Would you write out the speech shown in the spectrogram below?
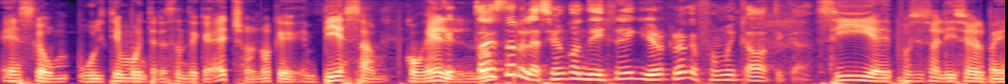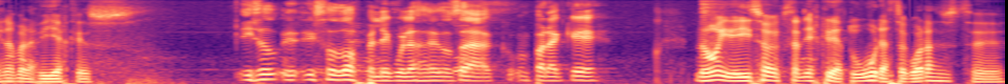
es lo último interesante que ha hecho, ¿no? Que empieza con Que él, ¿no? Toda esta relación con Disney yo creo que fue muy caótica. Sí, y después hizo Alicia en el País de las Maravillas, que es... Hizo, hizo dos películas de eso, o sea, ¿para qué? No, y hizo extrañas criaturas, ¿te acuerdas? Este...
